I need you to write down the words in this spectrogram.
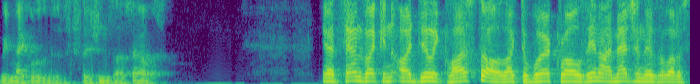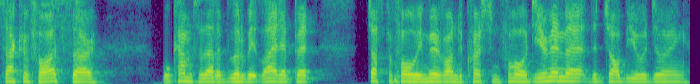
we make all the decisions ourselves. Yeah, it sounds like an idyllic lifestyle. Like the work rolls in. I imagine there's a lot of sacrifice. So we'll come to that a little bit later. But just before we move on to question four, do you remember the job you were doing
